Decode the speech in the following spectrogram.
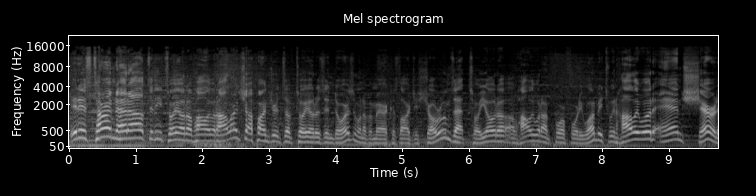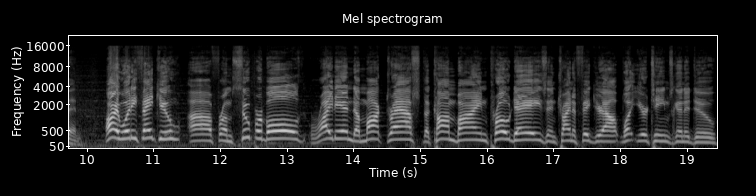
It is time to head out to the Toyota of Hollywood hotline. Shop hundreds of Toyotas indoors in one of America's largest showrooms at Toyota of Hollywood on 441 between Hollywood and Sheridan. All right, Woody, thank you. Uh, from Super Bowl right into mock drafts, the combine, pro days, and trying to figure out what your team's going to do.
